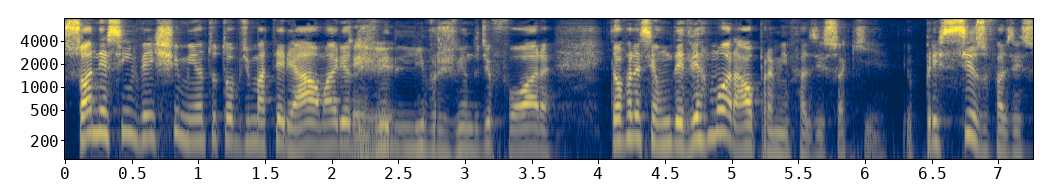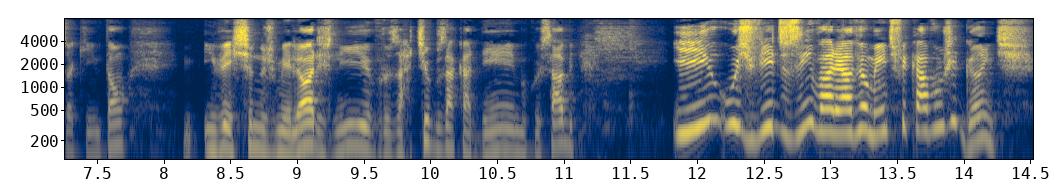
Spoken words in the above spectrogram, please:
Só nesse investimento todo de material, a maioria dos Entendi. vi- livros vindo de fora. Então eu falei assim, é um dever moral para mim fazer isso aqui. Eu preciso fazer isso aqui. Então, investir nos melhores livros, artigos acadêmicos, sabe? E os vídeos invariavelmente ficavam gigantes.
